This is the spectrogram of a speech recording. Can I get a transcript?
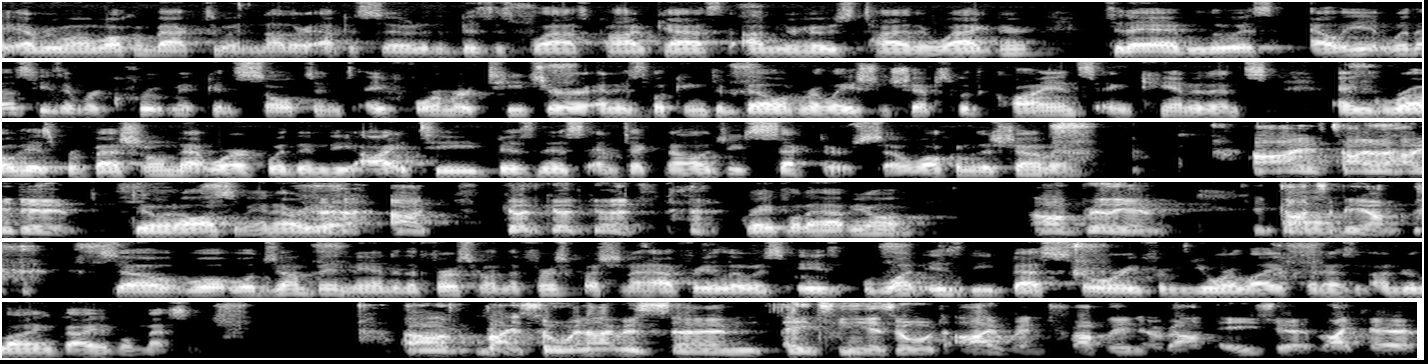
Right, everyone. Welcome back to another episode of the Business Blast podcast. I'm your host, Tyler Wagner. Today I have Lewis Elliott with us. He's a recruitment consultant, a former teacher, and is looking to build relationships with clients and candidates and grow his professional network within the IT, business, and technology sectors. So, welcome to the show, man. Hi, Tyler. How you doing? Doing awesome, man. How are you? oh, good, good, good. Grateful to have you on. Oh, brilliant. Glad uh, to be on. so we'll we'll jump in, man, to the first one. The first question I have for you, Lewis, is what is the best story from your life that has an underlying valuable message? Uh, right. So when I was um, 18 years old, I went traveling around Asia. Like uh,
